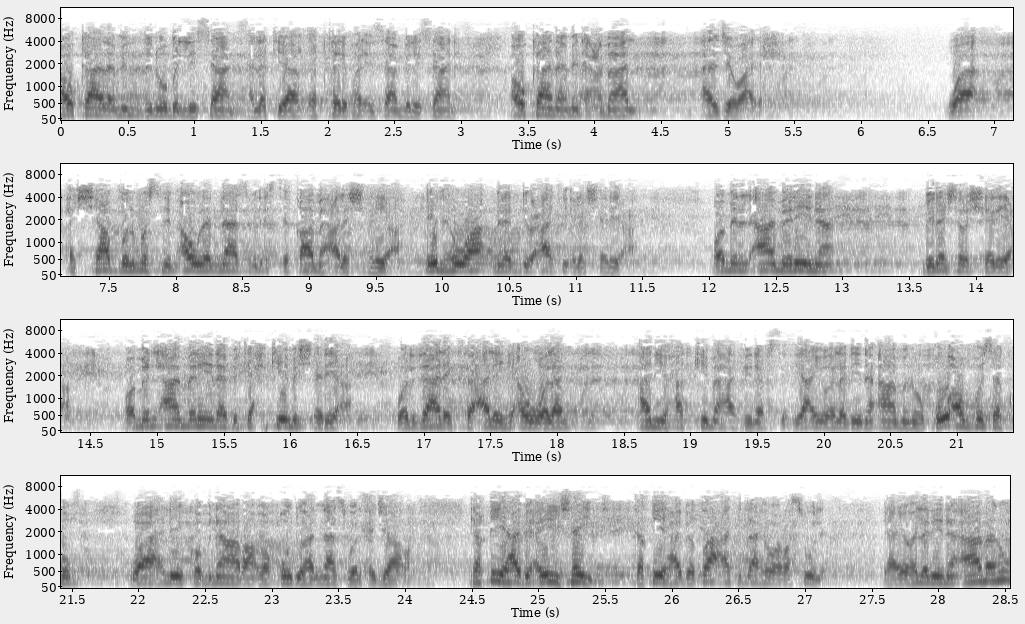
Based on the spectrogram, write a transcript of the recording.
أو كان من ذنوب اللسان التي يقترفها الإنسان بلسانه أو كان من أعمال الجوارح. والشاب المسلم أولى الناس بالاستقامة على الشريعة إذ هو من الدعاة إلى الشريعة ومن الآمرين بنشر الشريعة ومن الآمرين بتحكيم الشريعة ولذلك فعليه أولا أن يحكمها في نفسه. يا أيها الذين آمنوا قوا أنفسكم وأهليكم نارا وقودها الناس والحجارة. تقيها بأي شيء؟ تقيها بطاعة الله ورسوله. يا أيها الذين آمنوا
